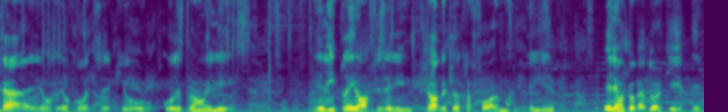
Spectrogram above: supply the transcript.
Cara, eu, eu vou dizer que o, o LeBron, ele, ele em playoffs, ele joga de outra forma. Ele, ele é um jogador que ele,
